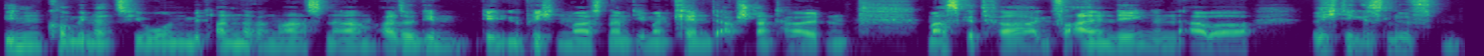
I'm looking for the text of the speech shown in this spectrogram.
in Kombination mit anderen Maßnahmen, also dem, den üblichen Maßnahmen, die man kennt, Abstand halten, Maske tragen, vor allen Dingen aber richtiges Lüften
